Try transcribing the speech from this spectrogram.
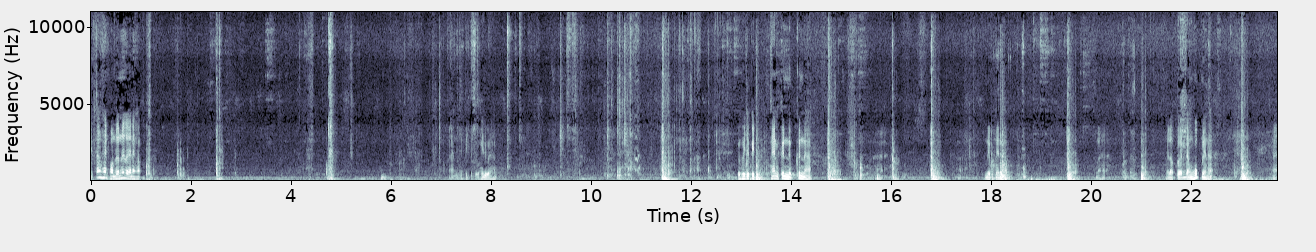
ติดตั้งแทนของเดิมได้เลยนะครับ อันนี้จะปิดประตูให้ดูนะครับก็คือจะปิดแน่นขึ้นหนึบขึ้นนะครับหนึบเลยนะครับนะฮะเดี๋ยวเราเปิดดังบุ๊บเลยนะฮะอ่า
